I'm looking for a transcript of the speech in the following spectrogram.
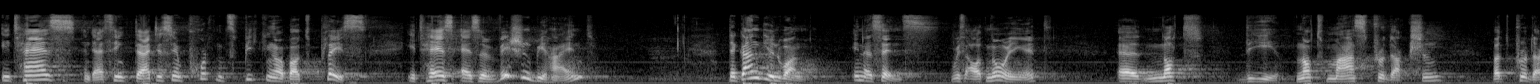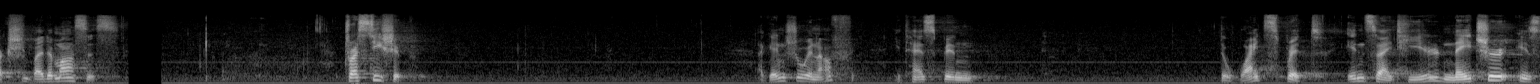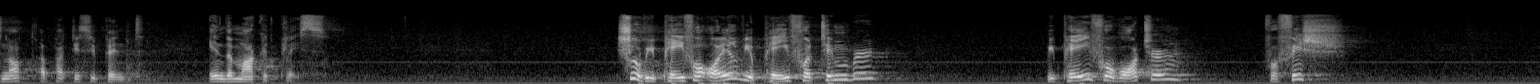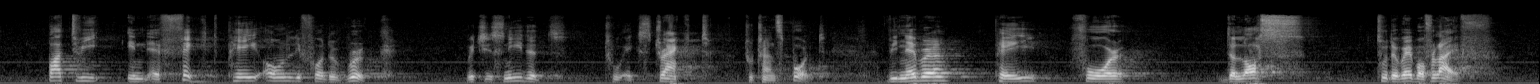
It has, and I think that is important speaking about place, it has as a vision behind the Gandhian one, in a sense, without knowing it, uh, not, the, not mass production, but production by the masses. Trusteeship. Again, sure enough, it has been the widespread insight here nature is not a participant in the marketplace. Sure, we pay for oil, we pay for timber, we pay for water, for fish, but we in effect pay only for the work which is needed to extract, to transport. We never pay for the loss to the web of life,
